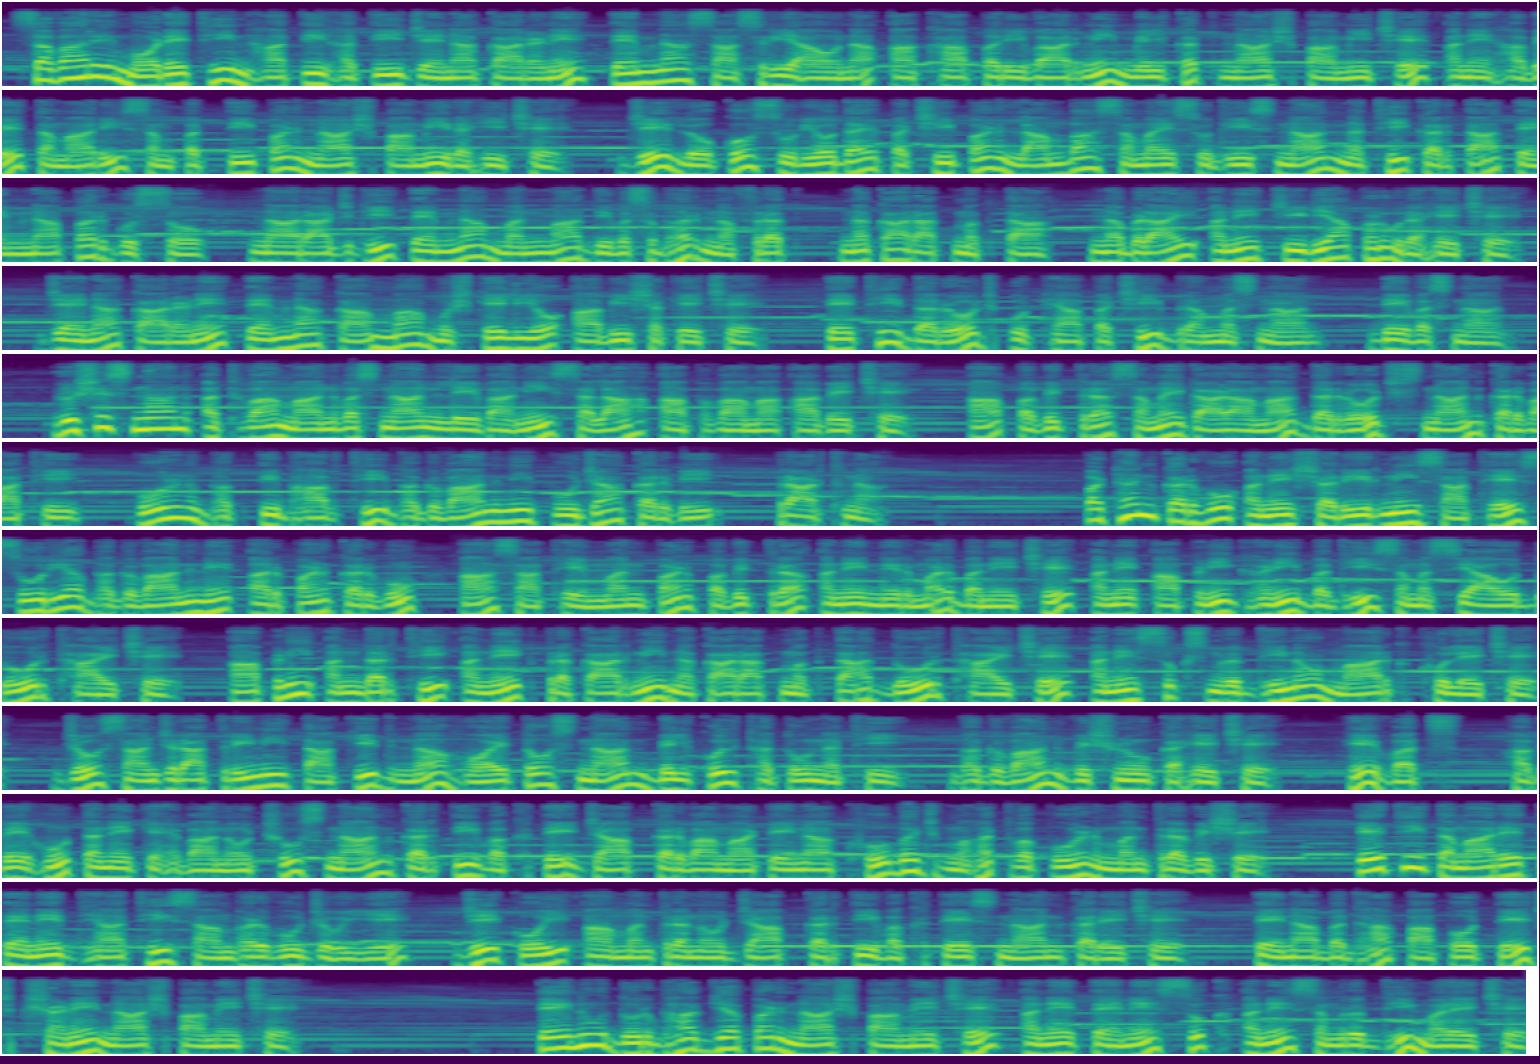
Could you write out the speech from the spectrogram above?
સવારે મોડેથી નહાતી હતી જેના કારણે તેમના સાસરિયાઓના આખા પરિવારની મિલકત નાશ પામી છે અને હવે તમારી સંપત્તિ પણ નાશ પામી રહી છે. જે લોકો સૂર્યોદય પછી પણ લાંબા સમય સુધી સ્નાન નથી કરતા તેમના પર ગુસ્સો, નારાજગી, તેમના મનમાં દિવસભર નફરત, નકારાત્મકતા, નબળાઈ અને ચીડિયાપણું રહે છે, જેના કારણે તેમના કામમાં મુશ્કેલીઓ આવી શકે છે. તેથી દરરોજ ઉઠ્યા પછી બ્રહ્મસ્નાન દેવસ્નાન. ઋષિસ્નાન અથવા માનવસ્નાન લેવાની સલાહ આપવામાં આવે છે. આ પવિત્ર સમયગાળામાં દરરોજ સ્નાન કરવાથી, પૂર્ણ ભક્તિભાવથી ભગવાનની પૂજા કરવી, પ્રાર્થના. પઠન કરવું અને શરીરની સાથે સૂર્ય ભગવાનને અર્પણ કરવું, આ સાથે મન પણ પવિત્ર અને નિર્મળ બને છે અને આપણી ઘણી બધી સમસ્યાઓ દૂર થાય છે. આપણી અંદરથી અનેક પ્રકારની નકારાત્મકતા દૂર થાય છે અને સુખ સમૃદ્ધિનો માર્ગ ખુલે છે. જો સાંજરાત્રિની તાકીદ ન હોય તો સ્નાન બિલકુલ થતું નથી. ભગવાન વિષ્ણુ કહે છે, હે વત્સ, હવે હું તને કહેવાનો છું, સ્નાન કરતી વખતે જાપ કરવા માટેના ખૂબ જ મહત્વપૂર્ણ મંત્ર વિશે. તેથી તમારે તેને ધ્યાનથી સાંભળવું જોઈએ, જે કોઈ આ મંત્રનો જાપ કરતી વખતે સ્નાન કરે છે. તેના બધા પાપો તે જ ક્ષણે નાશ પામે છે. તેનું દુર્ભાગ્ય પણ નાશ પામે છે અને તેને સુખ અને સમૃદ્ધિ મળે છે.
